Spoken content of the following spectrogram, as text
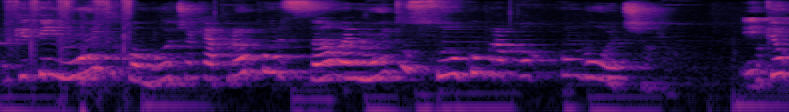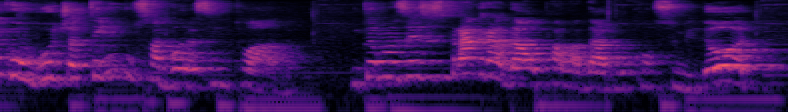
Porque tem muito kombucha que a proporção é muito suco para pouco kombucha. E- Porque o kombucha tem um sabor acentuado. Então, às vezes, para agradar o paladar do consumidor,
